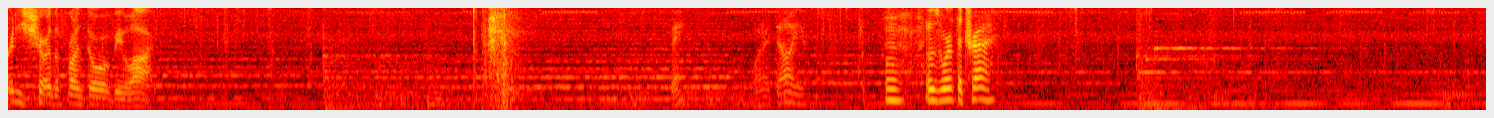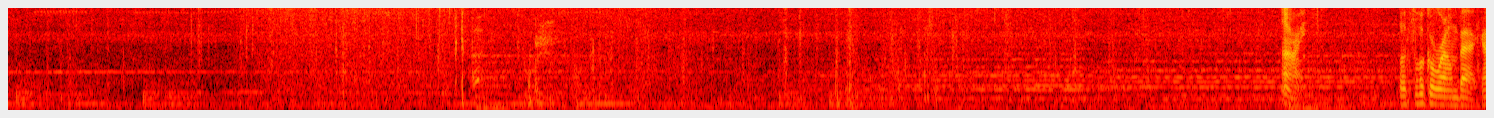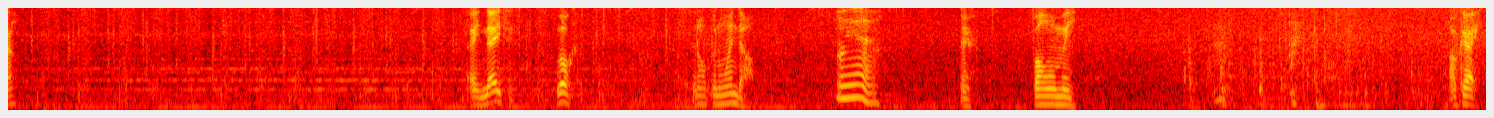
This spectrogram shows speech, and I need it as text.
pretty sure the front door will be locked. See? What'd I tell you? Well, it was worth a try. All right. Let's look around back, huh? Hey, Nathan, look. It's an open window. Oh, yeah. Here, follow me. Okay,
